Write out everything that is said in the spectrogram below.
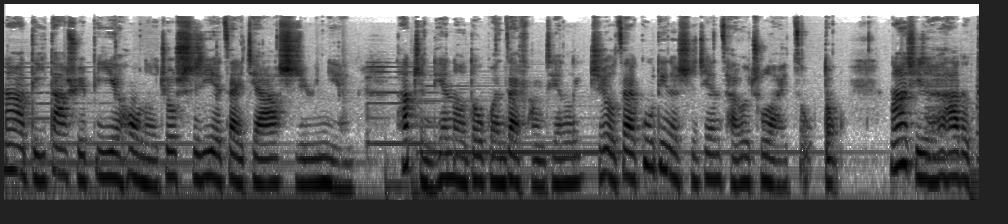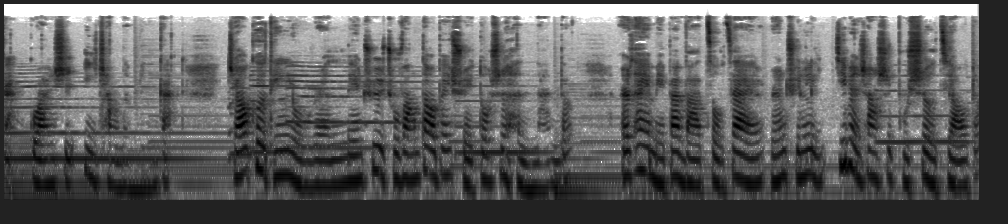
那迪大学毕业后呢，就失业在家十余年。他整天呢都关在房间里，只有在固定的时间才会出来走动。那其实他的感官是异常的敏感，只要客厅有人，连去厨房倒杯水都是很难的。而他也没办法走在人群里，基本上是不社交的。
